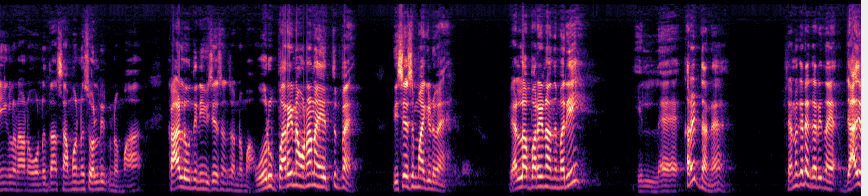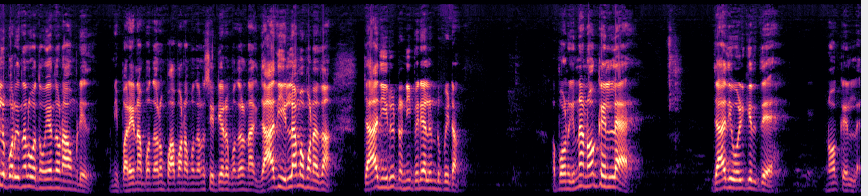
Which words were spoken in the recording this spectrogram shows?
நீங்களும் நானும் ஒன்று தான் சமன்னு சொல்லிருக்கணுமா? காலில் வந்து நீ விசேஷம் சொன்னோமா ஒரு பறையினவனா நான் எத்துப்பேன். விசேஷமாக்கிடுவேன். எல்லா பறையினும் அந்த மாதிரி இல்லை. கரெக்ட் தானே? சென்னக்கிட்ட கரெக்ட் தான். ஜாதியில் போகிறதுனால ஒருத்தன் உயர்ந்தவன் ஆக முடியாது. நீ பறையனா போந்தாலும் பாப்பானா போந்தாலும் செட்டியாரை போந்தாலும் நான் ஜாதி இல்லாமல் போனது தான் ஜாதி இருக்கட்டும் நீ பெரிய ஆளுன்ட்டு போயிட்டான். அப்போ அவனுக்கு என்ன நோக்கம் இல்லை? ஜாதி ஒழிக்கிறது நோக்கம் இல்லை.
